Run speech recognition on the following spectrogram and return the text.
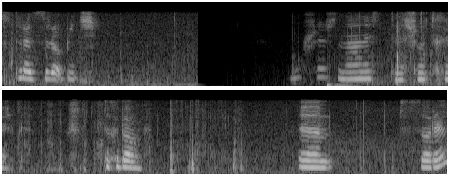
Co teraz zrobić? Muszę znaleźć tę shorthairkę. To chyba ona. Um, sorry?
